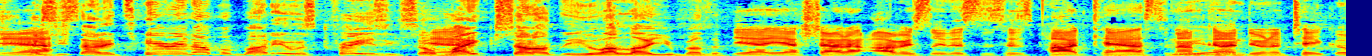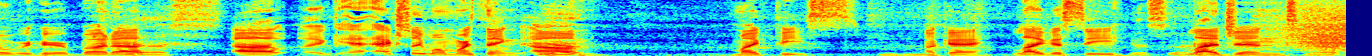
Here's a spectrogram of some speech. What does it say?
Yeah. And she started tearing up about it. It was crazy. So Yeah. Mike, shout out to you. I love you, brother. Yeah, yeah. Shout out. Obviously, this is his podcast, and I'm Yeah. kind of doing a takeover here. But uh, Yes. uh, actually, one more thing. Um. Mm-hmm. Mike Peace. Okay, legacy, Yes, sir. legend, Yep.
